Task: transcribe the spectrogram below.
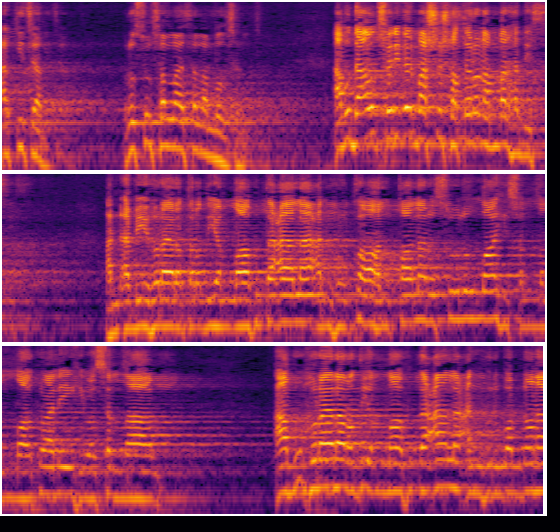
আর কি চান রসুল সাল্লাহ সাল্লাম বলছেন আবু দাউদ শরীফের পাঁচশো সতেরো নম্বর হাদিস عن أبي هريرة رضي الله تعالى عنه قال قال رسول الله صلى الله عليه وسلم আবু হুরায়রা রাদিয়াল্লাহু তাআলা আনহুর বর্ণনা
